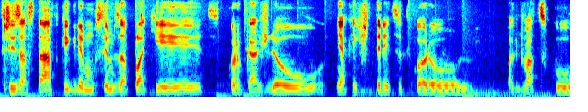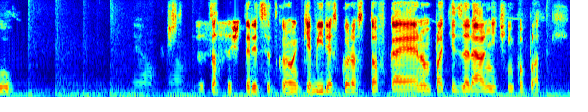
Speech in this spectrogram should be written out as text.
tři zastávky, kde musím zaplatit skoro každou nějakých 40 korun, pak 20, Jo, jo. zase 40 korun, tě vyjde skoro stovka, je jenom platit za dálniční poplatky.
